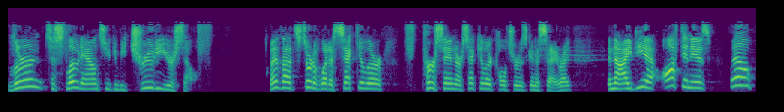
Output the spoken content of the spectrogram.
learn to slow down so you can be true to yourself. Right? That's sort of what a secular person or secular culture is going to say, right? And the idea often is, well,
